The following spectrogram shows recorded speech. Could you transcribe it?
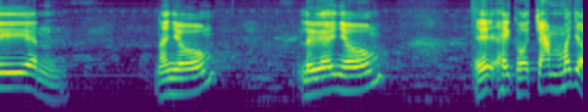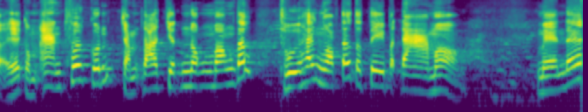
ទានណាញោមលឺឯញោម អេហើយក៏ចាំមិនអេកុំអានធ្វើគុណចាំដល់ចិត្តនងហ្មងទៅធ្វើឲ្យងាប់ទៅទៅទេបដាហ្មងមែនទេ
